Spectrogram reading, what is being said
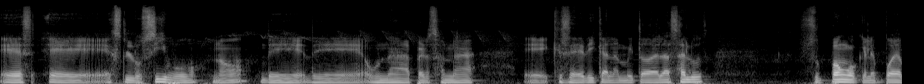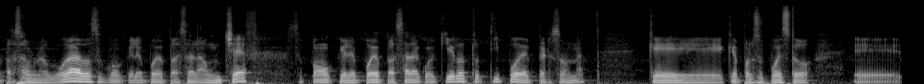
es eh, exclusivo ¿no? de, una persona eh, que se dedica al ámbito de la salud. Supongo que le puede pasar a un abogado, supongo que le puede pasar a un chef, supongo que le puede pasar a cualquier otro tipo de persona que, que por supuesto eh,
